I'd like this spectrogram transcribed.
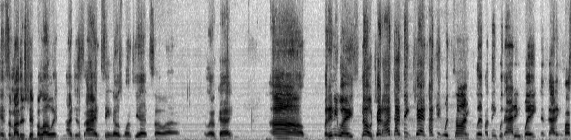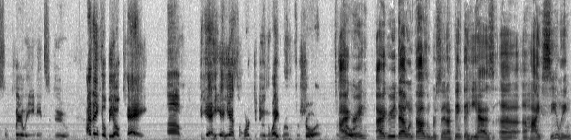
and some other shit below it. I just I hadn't seen those ones yet, so uh, I was like, okay. Um, but anyways, no, Chet. I, I think Chet. I think with time, Cliff. I think with adding weight and adding muscle, clearly he needs to do. I think he'll be okay. Um, but yeah, he he has some work to do in the weight room for sure. For I sure. agree. I agree with that one thousand percent. I think that he has a, a high ceiling,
